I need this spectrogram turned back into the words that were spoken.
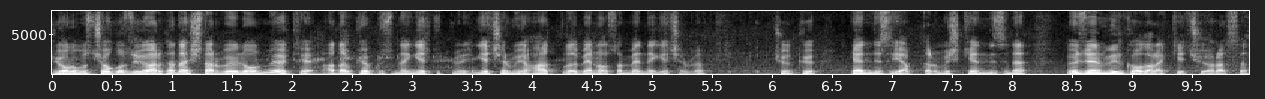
yolumuz çok uzuyor arkadaşlar böyle olmuyor ki. Adam köprüsünden geçirmiyor, geçirmiyor haklı ben olsam ben de geçirmem. Çünkü kendisi yaptırmış kendisine özel mülk olarak geçiyor orası.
